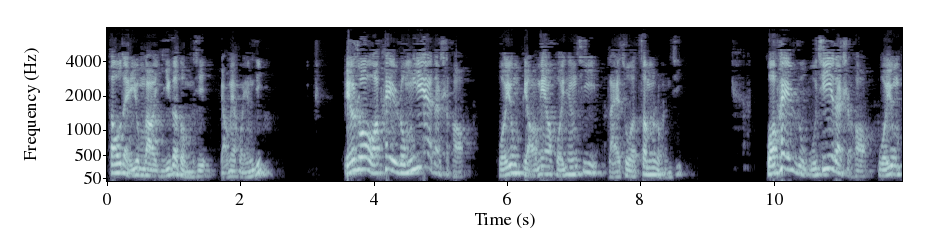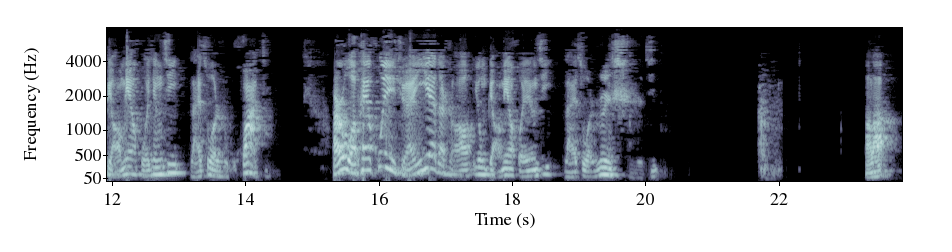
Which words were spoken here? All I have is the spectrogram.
都得用到一个东西——表面活性剂。比如说，我配溶液的时候，我用表面活性剂来做增溶剂；我配乳剂的时候，我用表面活性剂来做乳化剂；而我配混悬液的时候，用表面活性剂来做润湿剂。好了，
